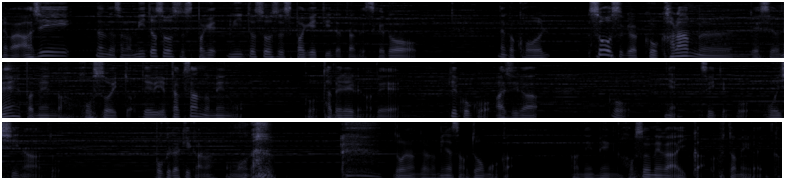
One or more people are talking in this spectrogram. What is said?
だから味、なんだそのミートソーススパゲ、ミートソーススパゲッティだったんですけど、なんかこう、ソースがこう絡むんですよね。やっぱ麺が細いと。で、たくさんの麺をこう食べれるので、結構こう味がこうね、ついてこう美味しいなと、僕だけかな、思うな どうなんだろう、皆さんはどう思うか。まあね、麺が細めがいいか、太めがいいか。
